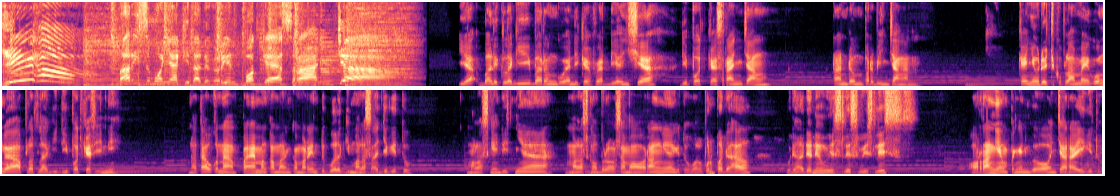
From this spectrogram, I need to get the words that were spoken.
Yeehaw! Mari semuanya kita dengerin podcast Rancang. Ya, balik lagi bareng gue Andika Ferdiansyah di podcast Rancang Random Perbincangan. Kayaknya udah cukup lama ya gue nggak upload lagi di podcast ini. Nggak tahu kenapa emang kemarin-kemarin tuh gue lagi malas aja gitu. Malas ngeditnya, malas ngobrol sama orangnya gitu. Walaupun padahal udah ada nih wishlist wishlist orang yang pengen gue wawancarai gitu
